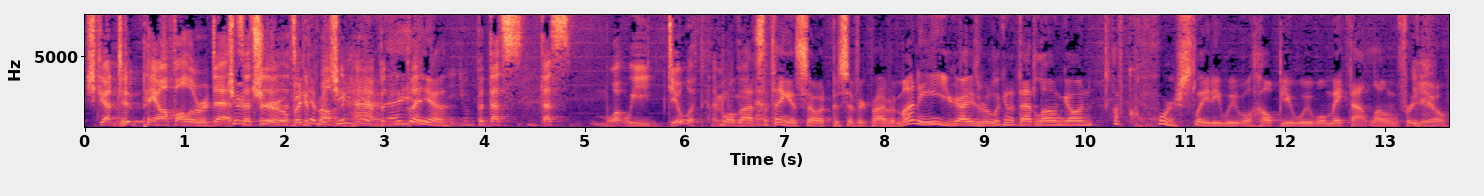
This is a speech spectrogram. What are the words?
She got to pay off all of her debts. True- that's true, a, that's a good but problem you- to have. yeah, But, but, yeah. but that's that's what we deal with. I mean, Well, we that's the thing is, so at Pacific Private Money, you guys were looking at that loan, going, "Of course, lady, we will help you. We will make that loan for you."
